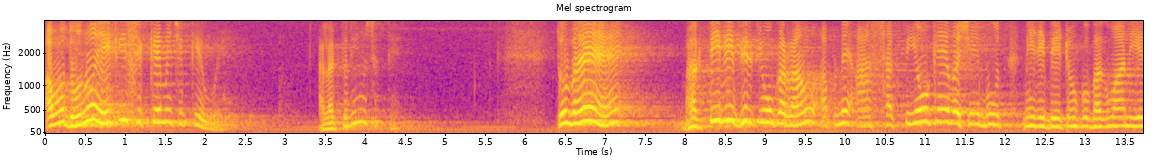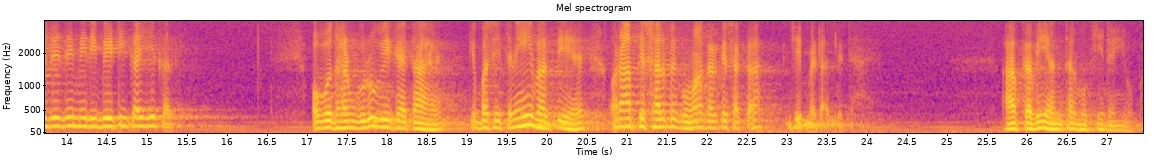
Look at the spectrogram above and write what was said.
अब वो दोनों एक ही सिक्के में चिपके हुए अलग तो नहीं हो सकते। तो मैं भक्ति भी फिर क्यों कर रहा हूँ? अपने आसक्तियों के वशीभूत, मेरे बेटों को भगवान ये दे दे, मेरी बेटी का ये कर और वो धर्मगुरु भी कहता है कि बस इतनी ही भक्ति है और आपके सर पे घुमा करके सक्का जीप में डाल लेता है। आप कभी अंतर्मुखी नहीं हो पाते।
